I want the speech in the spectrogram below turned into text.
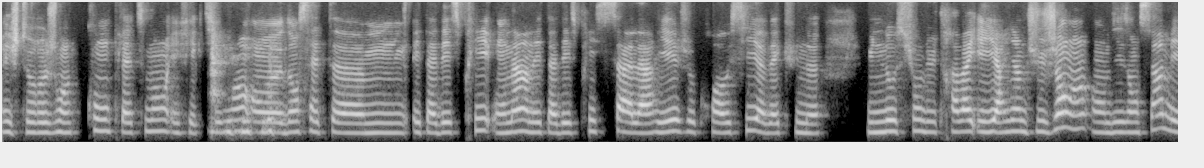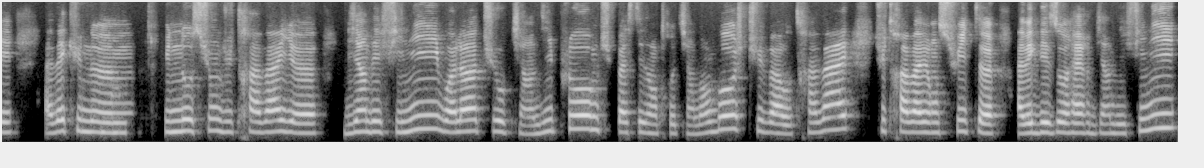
Et je te rejoins complètement, effectivement, euh, dans cet euh, état d'esprit. On a un état d'esprit salarié, je crois aussi, avec une, une notion du travail. Et il n'y a rien de jugeant hein, en disant ça, mais avec une, euh, une notion du travail bien définie. Voilà, tu obtiens un diplôme, tu passes tes entretiens d'embauche, tu vas au travail, tu travailles ensuite avec des horaires bien définis,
